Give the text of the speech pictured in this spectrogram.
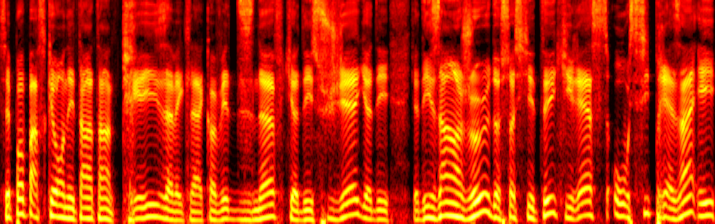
C'est pas parce qu'on est en temps de crise avec la COVID-19 qu'il y a des sujets, il y a des, il y a des enjeux de société qui restent aussi présents et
